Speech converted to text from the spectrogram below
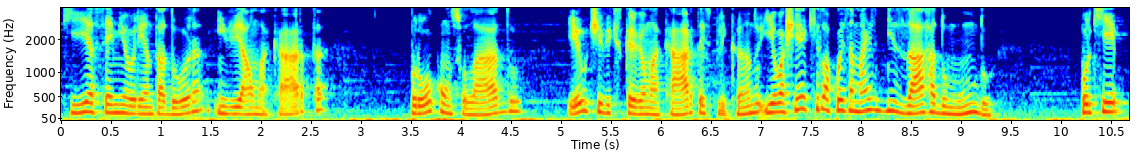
que ia ser minha orientadora enviar uma carta pro consulado. Eu tive que escrever uma carta explicando e eu achei aquilo a coisa mais bizarra do mundo porque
